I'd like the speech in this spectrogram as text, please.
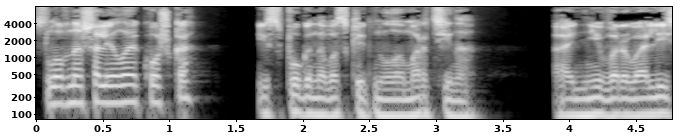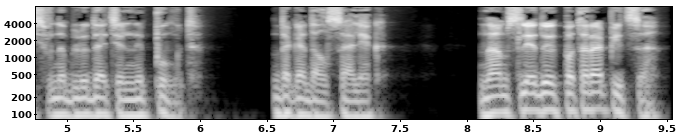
словно шалелая кошка?» – испуганно воскликнула Мартина. «Они ворвались в наблюдательный пункт», – догадался Олег. «Нам следует поторопиться».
